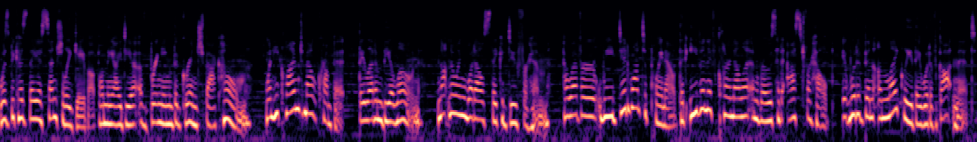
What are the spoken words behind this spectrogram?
was because they essentially gave up on the idea of bringing the Grinch back home. When he climbed Mount Crumpit, they let him be alone, not knowing what else they could do for him. However, we did want to point out that even if Clarnella and Rose had asked for help, it would have been unlikely they would have gotten it,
